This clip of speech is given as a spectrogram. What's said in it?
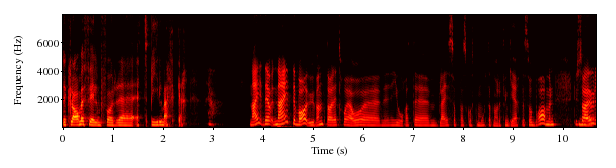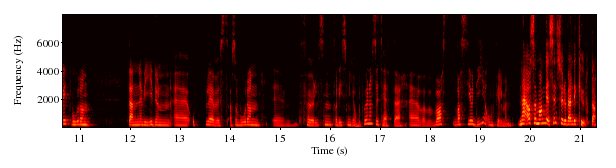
reklamefilm for et bilmerke. Nei, det, nei, det var uventa, og det tror jeg òg gjorde at det ble såpass godt mottatt når det fungerte så bra. Men du sa jo litt hvordan denne videoen eh, oppleves, altså hvordan eh, følelsen for de som jobber på universitetet eh, hva, hva sier de om filmen? Nei, altså Mange syns jo det er veldig kult, da,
